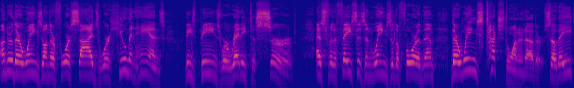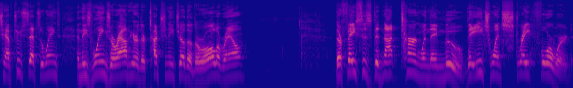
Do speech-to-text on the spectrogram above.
Under their wings on their four sides were human hands. These beings were ready to serve. As for the faces and wings of the four of them, their wings touched one another. So they each have two sets of wings, and these wings are out here. They're touching each other, they're all around. Their faces did not turn when they moved, they each went straight forward.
